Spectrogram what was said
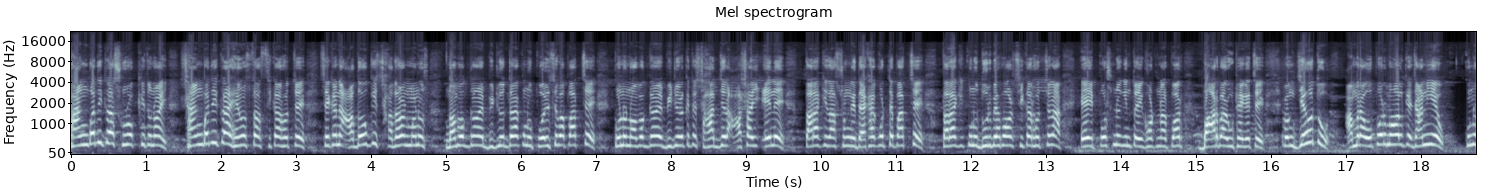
সাংবাদিকরা সুরক্ষিত নয়, সাংবাদিকরা হেনস্থার শিকার হচ্ছে, সেখানে আদৌ কি সাধারণ সাধারণ মানুষ নবগ্রামের ভিডিওর দ্বারা কোনো পরিষেবা পাচ্ছে? কোনো নবগ্রামের ভিডিওর কাছে সাহায্যের আশায় এলে তারা কি তার সঙ্গে দেখা করতে পারছে? তারা কি কোনো দুর্ব্যবহার শিকার হচ্ছে না? এই প্রশ্ন কিন্তু এই ঘটনার পর বারবার উঠে গেছে। এবং যেহেতু আমরা ওপর মহলকে জানিয়েও কোনো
